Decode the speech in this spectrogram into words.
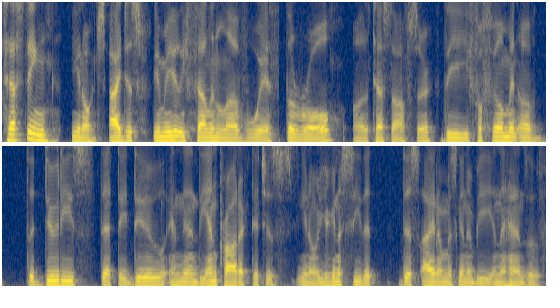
testing you know, I just immediately fell in love with the role of the test officer, the fulfillment of the duties that they do, and then the end product, which is, you know, you're going to see that this item is going to be in the hands of,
